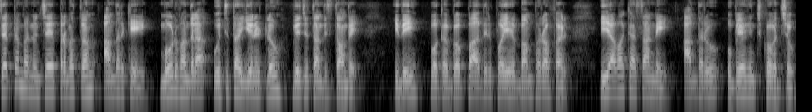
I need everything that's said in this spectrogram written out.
సెప్టెంబర్ నుంచే ప్రభుత్వం అందరికీ మూడు వందల ఉచిత యూనిట్లు విద్యుత్ అందిస్తోంది. ఇది ఒక గొప్ప అదిరిపోయే బంపర్ ఆఫర్. ఈ అవకాశాన్ని అందరూ ఉపయోగించుకోవచ్చు.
